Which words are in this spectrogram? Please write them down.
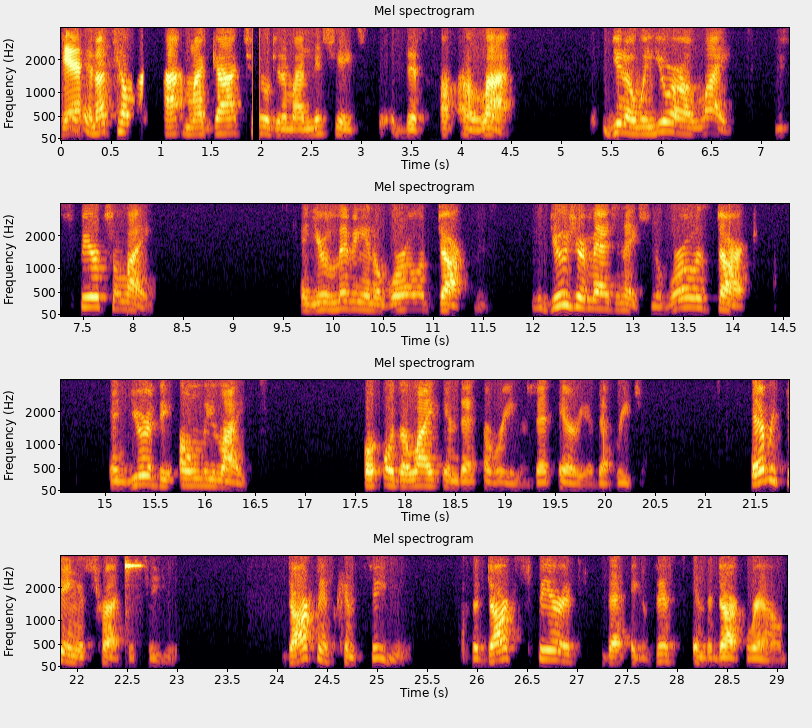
Yeah. And I tell my, my godchildren and my initiates this a, a lot. You know, when you are a light, spiritual light, and you're living in a world of darkness, use your imagination. The world is dark, and you're the only light, or, or the light in that arena, that area, that region. Everything is attracted to you. Darkness can see you. The dark spirit that exists in the dark realm,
